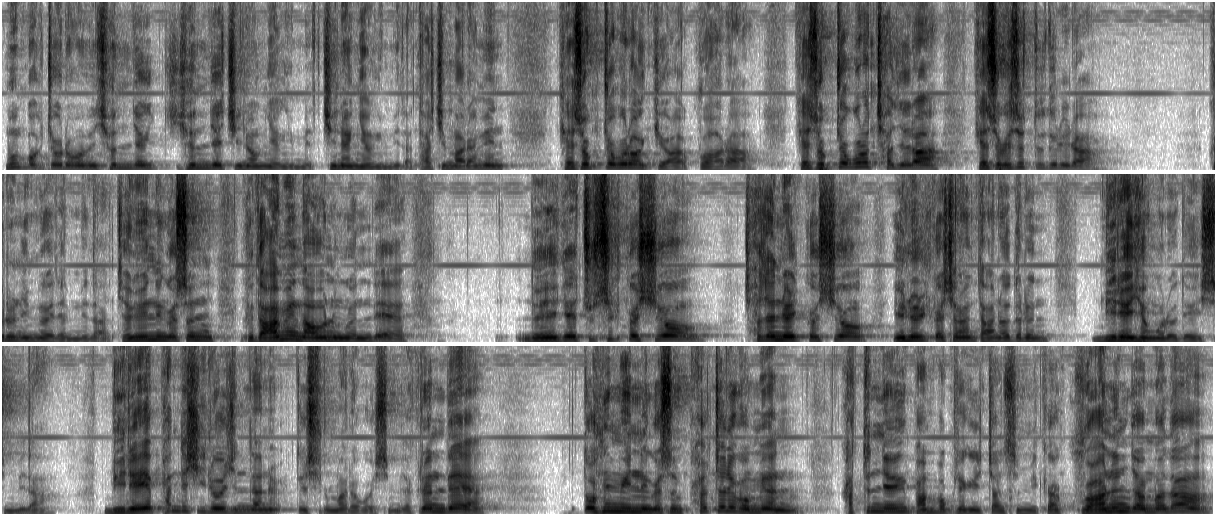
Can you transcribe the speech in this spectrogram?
문법적으로 보면 현재, 현재 진행형입니다. 진행형입니다. 다시 말하면 계속적으로 구하라, 계속적으로 찾으라, 계속해서 두드리라. 그런 의미가 됩니다. 재미있는 것은 그 다음에 나오는 건데 너에게 주실 것이요, 찾아낼 것이요, 열릴 것이라는 단어들은 미래형으로 되어 있습니다. 미래에 반드시 이루어진다는 뜻으로 말하고 있습니다. 그런데 또 힘이 있는 것은 8절에 보면 같은 내용이 반복되어 있지 않습니까? 구하는 자마다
